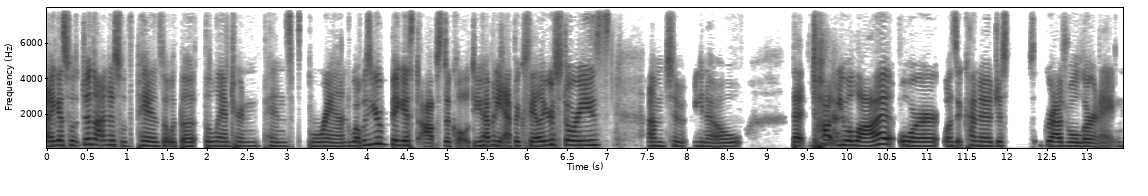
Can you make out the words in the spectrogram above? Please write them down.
I guess with, just not just with pins, but with the the lantern pins brand, what was your biggest obstacle? Do you have any epic failure stories um to you know that taught yeah. you a lot or was it kind of just gradual learning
